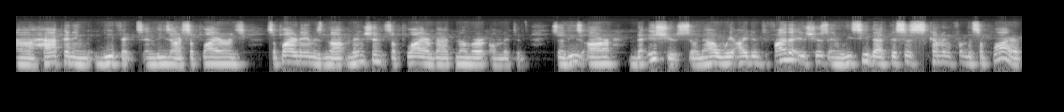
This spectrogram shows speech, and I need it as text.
uh, happening defects. And these are suppliers, supplier name is not mentioned, supplier VAT number omitted. So these are the issues. So now we identify the issues and we see that this is coming from the supplier.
